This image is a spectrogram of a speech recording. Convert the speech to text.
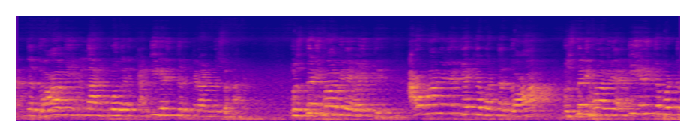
அந்த துவாவை அல்லாஹ் இப்போது எனக்கு அங்கீகரித்திருக்கிறான் என்று சொன்னார் முஸ்தலிபாவிலே வைத்து அரபாவிலே கேட்கப்பட்ட துவா முஸ்தலிபாவிலே அங்கீகரிக்கப்பட்டு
